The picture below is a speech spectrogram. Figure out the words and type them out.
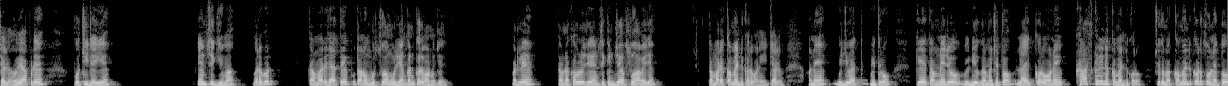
ચલો, હવે આપણે પહોંચી જઈએ એમસીક્યુમાં બરાબર? તમારે જાતે પોતાનું સ્વ મૂલ્યાંકન કરવાનું છે. એટલે તમને ખબર છે એમસીક્યુ જવાબ શું આવે છે? તમારે કમેન્ટ કરવાની, ચાલો. અને બીજી વાત, મિત્રો, કે તમને જો વીડિયો ગમે છે તો લાઇક કરો અને ખાસ કરીને કમેન્ટ કરો. જો તમે કમેન્ટ કરશો ને તો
